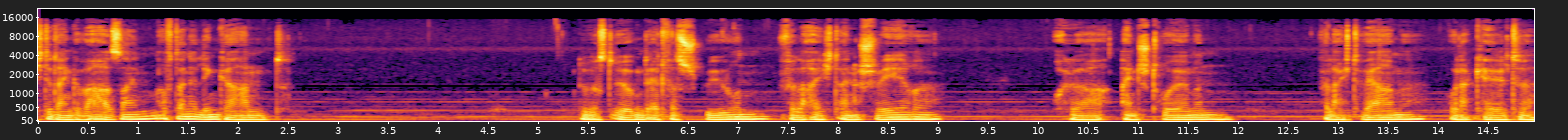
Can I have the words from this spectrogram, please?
Richte dein Gewahrsein auf deine linke Hand. Du wirst irgendetwas spüren, vielleicht eine Schwere oder ein Strömen, vielleicht Wärme oder Kälte,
